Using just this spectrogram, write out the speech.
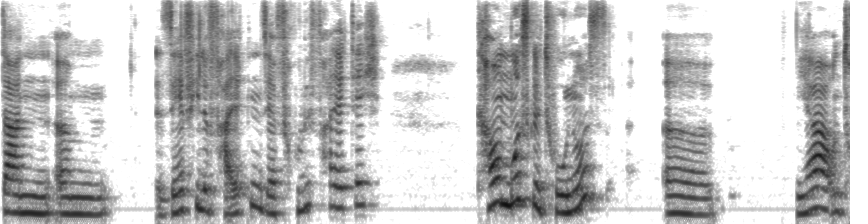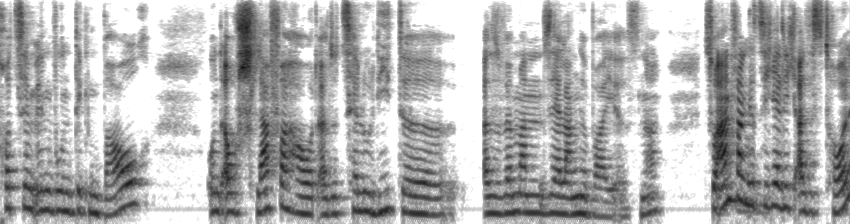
dann ähm, sehr viele Falten, sehr frühfaltig, kaum Muskeltonus, äh, ja, und trotzdem irgendwo einen dicken Bauch und auch schlaffe Haut, also Zellulite, also wenn man sehr lange bei ist. Ne? Zu Anfang ist sicherlich alles toll,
